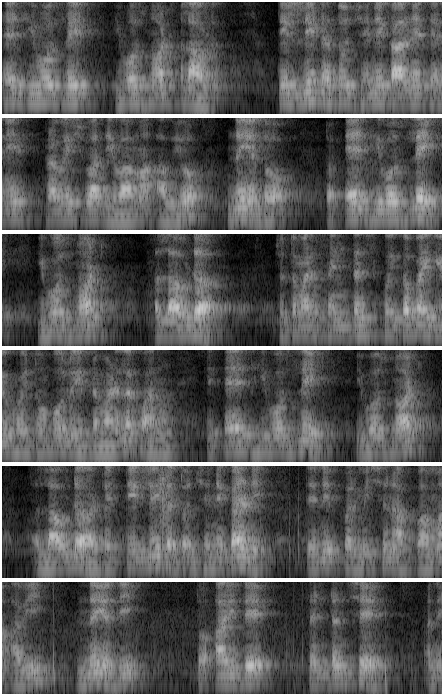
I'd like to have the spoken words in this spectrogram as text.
as he was late he was not allowed તે લેટ હતો, જેને કારણે તેને પ્રવેશવા દેવામાં આવ્યો નહીં હતો. તો as he was late he was not allowed જો તમારે સેન્ટેન્સ કોઈ કપાઈ ગયું હોય તો બોલું એ પ્રમાણે લખવાનું કે as he was late he was not allowed એટલે તે લેટ હતો જેને કારણે તેને પરમિશન આપવામાં આવી નહીં હતી. તો આ રીતે સેન્ટન્સ છે અને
